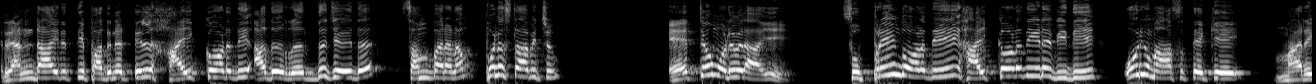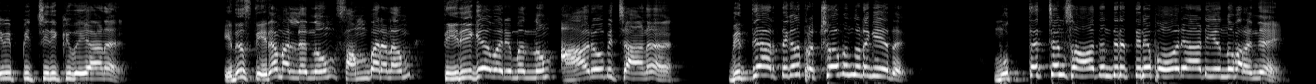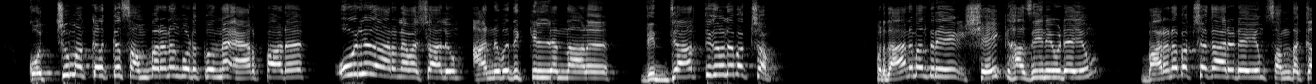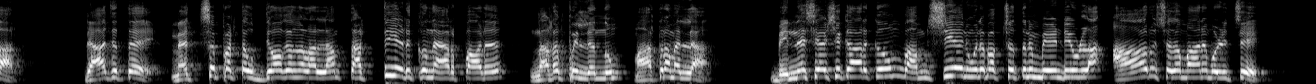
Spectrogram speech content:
രണ്ടായിരത്തി പതിനെട്ടിൽ ഹൈക്കോടതി അത് റദ്ദു ചെയ്ത് സംവരണം പുനഃസ്ഥാപിച്ചു. ഏറ്റവും ഒടുവിലായി സുപ്രീം കോടതി ഹൈക്കോടതിയുടെ വിധി ഒരു മാസത്തേക്ക് മരവിപ്പിച്ചിരിക്കുകയാണ്. ഇത് സ്ഥിരമല്ലെന്നും സംഭരണം തിരികെ വരുമെന്നും ആരോപിച്ചാണ് വിദ്യാർത്ഥികൾ പ്രക്ഷോഭം തുടങ്ങിയത്. മുത്തച്ഛൻ സ്വാതന്ത്ര്യത്തിന് പോരാടി എന്ന് പറഞ്ഞ് കൊച്ചുമക്കൾക്ക് സംഭരണം കൊടുക്കുന്ന ഏർപ്പാട് ഒരു കാരണവശാലും അനുവദിക്കില്ലെന്നാണ് വിദ്യാർത്ഥികളുടെ പക്ഷം. പ്രധാനമന്ത്രി ഷെയ്ഖ് ഹസീനയുടെയും ഭരണപക്ഷക്കാരുടെയും സ്വന്തക്കാർ രാജ്യത്തെ മെച്ചപ്പെട്ട ഉദ്യോഗങ്ങളെല്ലാം തട്ടിയെടുക്കുന്ന ഏർപ്പാട് നടപ്പില്ലെന്നും മാത്രമല്ല ഭിന്നശേഷിക്കാർക്കും വംശീയ ന്യൂനപക്ഷത്തിനും വേണ്ടിയുള്ള ആറു ശതമാനം ഒഴിച്ച്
